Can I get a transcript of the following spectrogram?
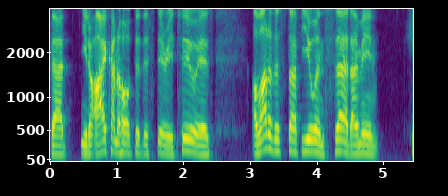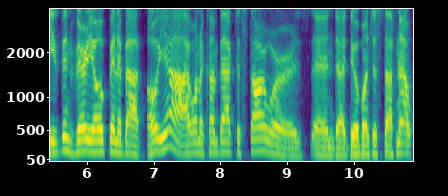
that, you know, I kind of hold to this theory too is a lot of the stuff Ewan said, I mean, he's been very open about, oh, yeah, I want to come back to Star Wars and uh, do a bunch of stuff. Now,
